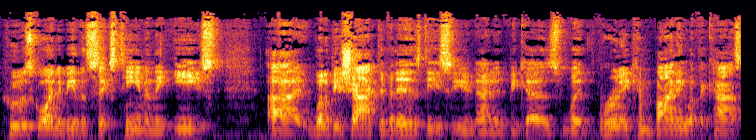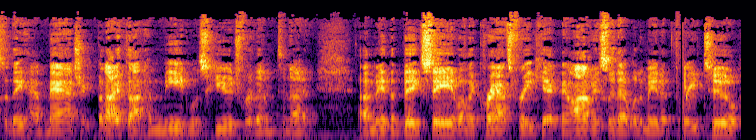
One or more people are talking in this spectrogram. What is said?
who's going to be the sixth team in the East. Uh, wouldn't be shocked if it is DC United because with Rooney combining with Acosta, they have magic. But I thought Hamid was huge for them tonight. Uh, made the big save on the Kratz free kick. Now, obviously, that would have made it 3 2.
